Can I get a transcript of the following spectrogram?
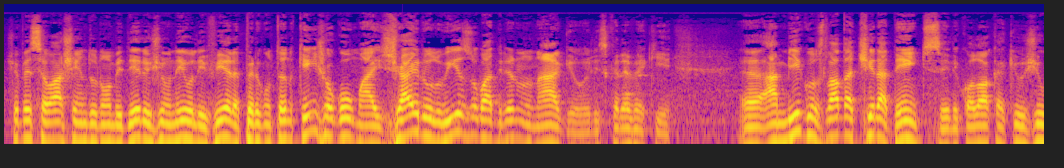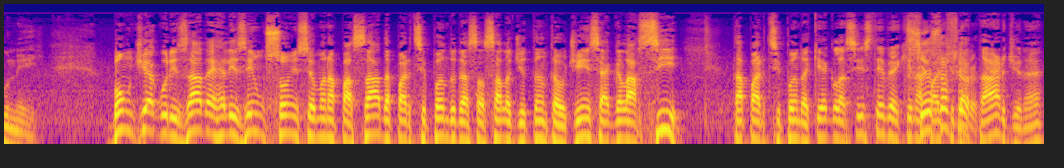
deixa eu ver se eu acho ainda o nome dele, o Gilney Oliveira, perguntando quem jogou mais, Jairo Luiz ou Adriano Nagel, ele escreve aqui. É, amigos lá da Tiradentes, ele coloca aqui o Gilney. Bom dia, gurizada. Realizei um sonho semana passada participando dessa sala de tanta audiência. A Glaci está participando aqui. A Glaci esteve aqui na parte da tarde, né?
